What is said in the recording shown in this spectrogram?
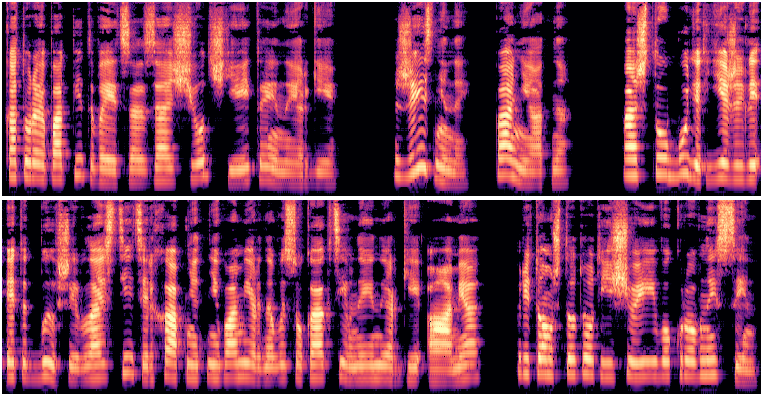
которое подпитывается за счет чьей-то энергии. Жизненной? Понятно. А что будет, ежели этот бывший властитель хапнет непомерно высокоактивной энергии Амия, при том, что тот еще и его кровный сын?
